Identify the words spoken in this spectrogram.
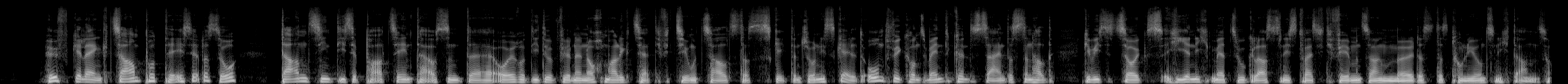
Hüftgelenk, Zahnprothese oder so, dann sind diese paar 10.000 äh, Euro, die du für eine nochmalige Zertifizierung zahlst, das geht dann schon ins Geld. Und für Konsumenten könnte es sein, dass dann halt gewisses Zeugs hier nicht mehr zugelassen ist, weil sich die Firmen sagen, Mö, das, das tun wir uns nicht an. So.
